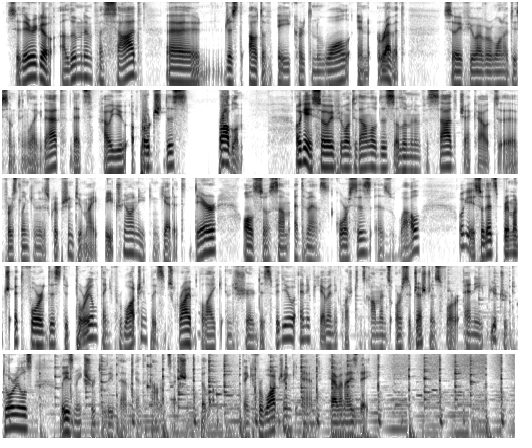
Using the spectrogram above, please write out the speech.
So there you go, aluminum facade uh, just out of a curtain wall in Revit. So if you ever want to do something like that, that's how you approach this problem. Okay, so if you want to download this aluminum facade, check out uh, first link in the description to my Patreon. You can get it there. Also some advanced courses as well. Okay, so that's pretty much it for this tutorial. Thank you for watching. Please subscribe, like, and share this video. And if you have any questions, comments, or suggestions for any future tutorials, please make sure to leave them in the comment section below. Thank you for watching, and have a nice day.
